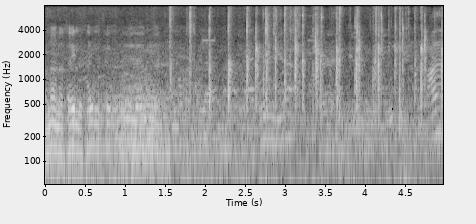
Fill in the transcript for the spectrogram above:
அண்ணா சைடில் சைடில் சைடில் வாங்க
